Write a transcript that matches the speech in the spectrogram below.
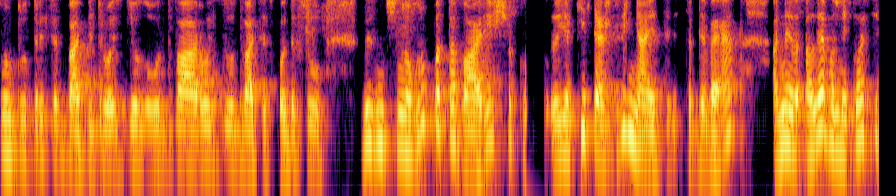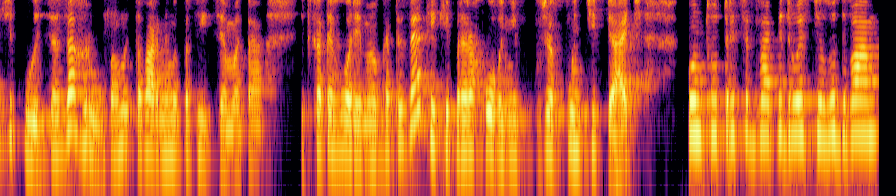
пункту 32 підрозділу 2 розділу 20 кодексу визначено група товарів, що які теж звільняються від ПДВ, але вони класифікуються за групами, товарними позиціями та від категоріями ОКТЗ, які перераховані вже в пункті 5 пункту 32 підрозділу 2,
